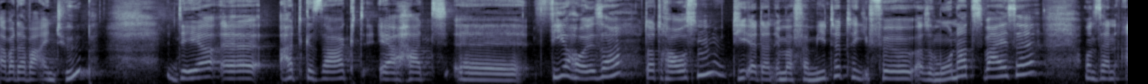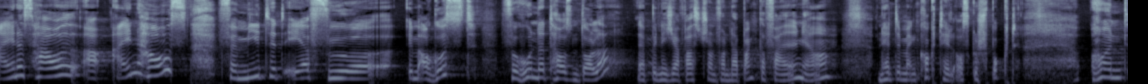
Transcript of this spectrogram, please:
Aber da war ein Typ, der äh, hat gesagt, er hat äh, vier Häuser da draußen, die er dann immer vermietet, für, also monatsweise. Und sein eines Haus, äh, ein Haus vermietet er für im August für 100.000 Dollar. Da bin ich ja fast schon von der Bank gefallen, ja, und hätte meinen Cocktail ausgespuckt. Und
